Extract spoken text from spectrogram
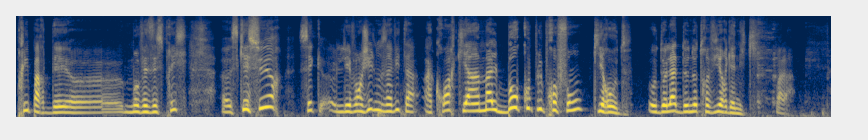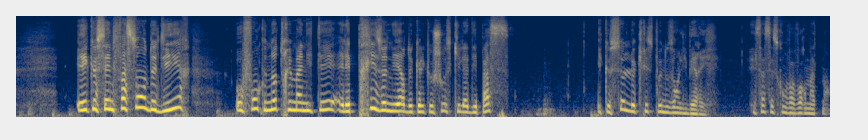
pris par des euh, mauvais esprits. Euh, ce qui est sûr, c'est que l'Évangile nous invite à, croire qu'il y a un mal beaucoup plus profond qui rôde au-delà de notre vie organique. Voilà. Et que c'est une façon de dire, au fond, que notre humanité, elle est prisonnière de quelque chose qui la dépasse et que seul le Christ peut nous en libérer. Et ça, c'est ce qu'on va voir maintenant.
